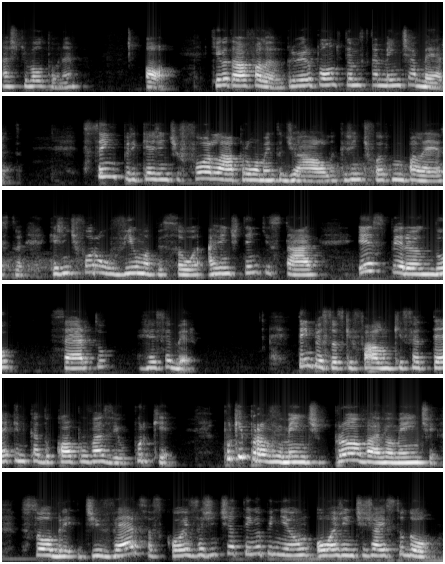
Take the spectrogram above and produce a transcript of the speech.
Acho que voltou, né? Ó, o que eu estava falando? Primeiro ponto, temos que ter a mente aberta. Sempre que a gente for lá para um momento de aula, que a gente for para uma palestra, que a gente for ouvir uma pessoa, a gente tem que estar esperando, certo? Receber. Tem pessoas que falam que isso é técnica do copo vazio. Por quê? Porque provavelmente, provavelmente, sobre diversas coisas a gente já tem opinião ou a gente já estudou,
